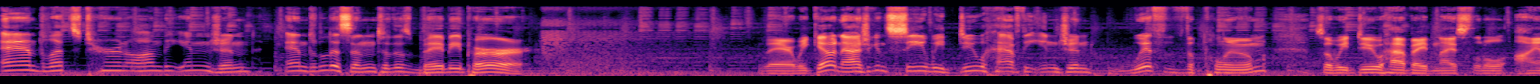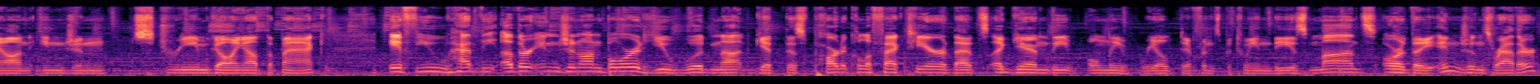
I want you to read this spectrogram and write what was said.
and let's turn on the engine and listen to this baby purr. There we go. Now, as you can see, we do have the engine with the plume, so we do have a nice little ion engine stream going out the back. If you had the other engine on board, you would not get this particle effect here. That's, again, the only real difference between these mods, or the engines, rather.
